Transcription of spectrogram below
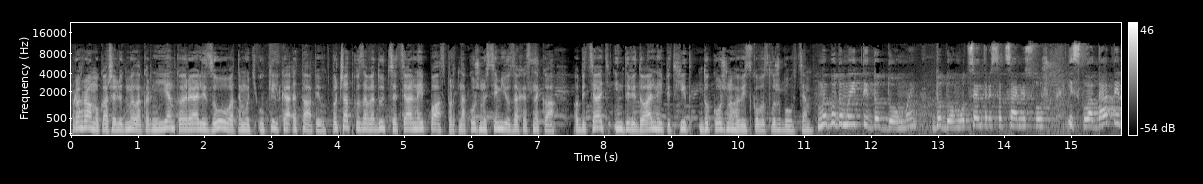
Програму, каже Людмила Корнієнко, реалізовуватимуть у кілька етапів. Спочатку заведуть соціальний паспорт на кожну сім'ю захисника. Обіцяють індивідуальний підхід до кожного військовослужбовця. Ми будемо йти додому, додому у центрі соціальних служб і складати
